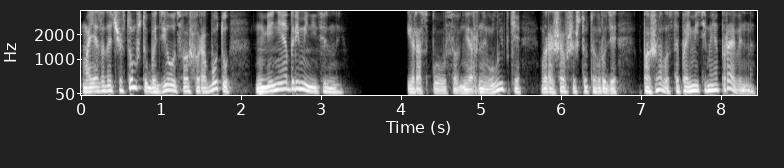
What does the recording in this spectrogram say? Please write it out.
Моя задача в том, чтобы делать вашу работу менее обременительной». И расплылся в нервной улыбке, выражавшей что-то вроде «пожалуйста, поймите меня правильно».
